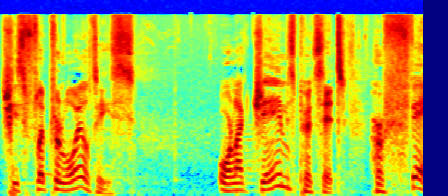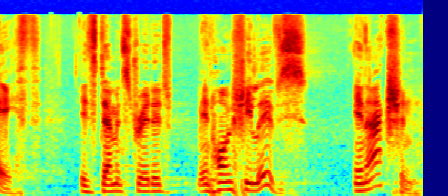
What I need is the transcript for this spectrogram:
She's flipped her loyalties. Or, like James puts it, her faith is demonstrated in how she lives, in action.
